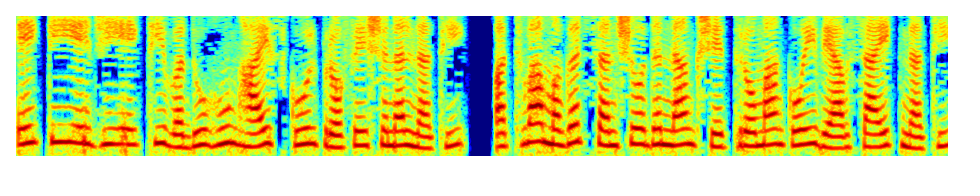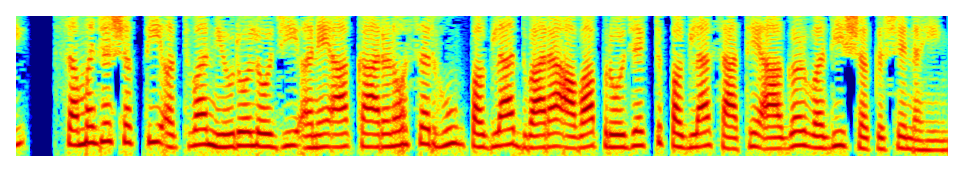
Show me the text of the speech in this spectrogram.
એક ટીએજી એકથી વધુ હું હાઈ સ્કૂલ પ્રોફેશનલ નથી અથવા મગજ સંશોધનના ક્ષેત્રોમાં કોઈ વ્યાવસાયિક નથી, સમજશક્તિ અથવા ન્યુરોલોજી અને આ કારણોસર હું પગલા દ્વારા આવા પ્રોજેક્ટ પગલા સાથે આગળ વધી શકશે નહીં.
